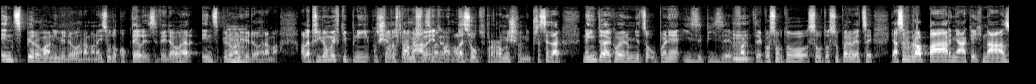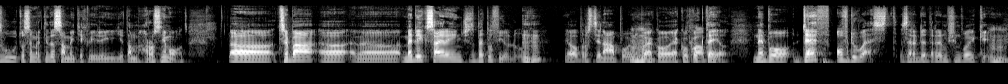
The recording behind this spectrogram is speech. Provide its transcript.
inspirovaný videohrama. Nejsou to koktejly z videoher, inspirovaný mm. videohrama. Ale přijdou mi vtipný, už jen názvema, ale jsou promyšlený. Přesně tak. Není to jako jenom něco úplně easy peasy, mm. fakt jako jsou to, jsou to super věci. Já jsem vybral pár nějakých názvů, to se mrkněte sami, těch videí je tam hrozně moc. Uh, třeba uh, uh, Medic Syringe z Battlefieldu. Mm-hmm jo, prostě nápoj, mm-hmm. nebo mhm. jako, jako koktejl. Nebo Death of the West z Red Dead Redemption 2. Mm-hmm.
